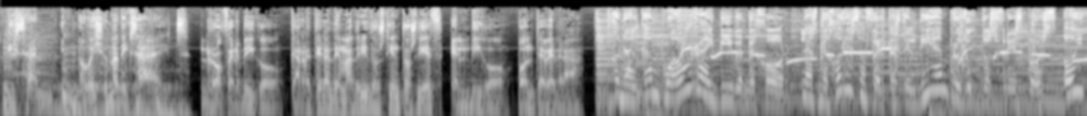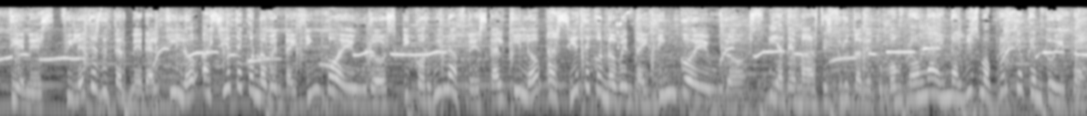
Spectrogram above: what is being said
Nissan Innovation that excites. Rofer Vigo, carretera de Madrid 210 en Vigo, Pontevedra. Con Alcampo ahorra y vive mejor. Las mejores ofertas del día en productos frescos. Hoy tienes filetes de ternera al kilo a 7,95 euros y corvina fresca al kilo a 7,95 euros. Y además disfruta de tu compra online al mismo precio que en tu hiper.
